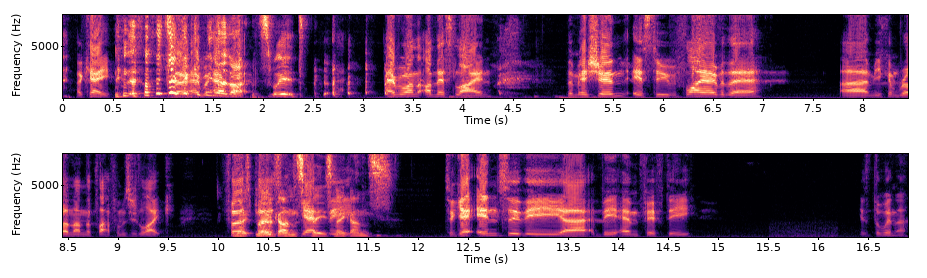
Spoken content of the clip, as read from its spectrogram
Okay, Don't look at every- me like that. everyone- It's weird. everyone on this line, the mission is to fly over there. Um, you can run on the platforms you like. No, First no person guns, please. No guns. To get into the uh, the M50 is the winner,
